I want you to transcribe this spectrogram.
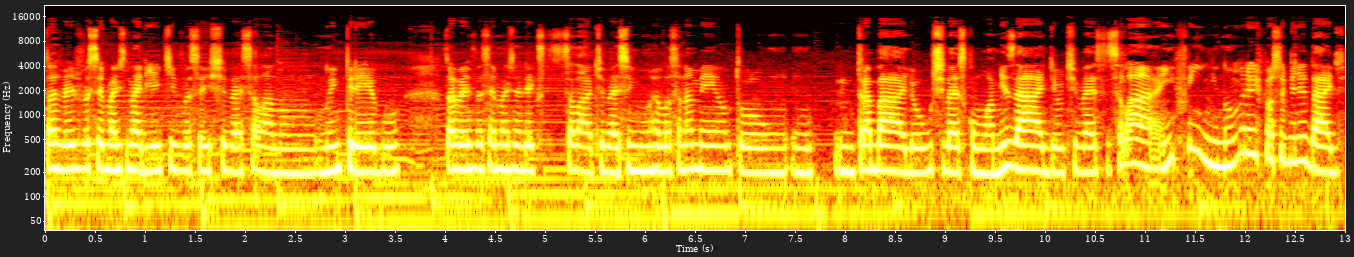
Talvez você imaginaria que você estivesse lá no, no emprego, Talvez você imaginaria que, sei lá, tivesse um relacionamento, ou um, um, um trabalho, ou estivesse com uma amizade, ou tivesse, sei lá, enfim, inúmeras possibilidades.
